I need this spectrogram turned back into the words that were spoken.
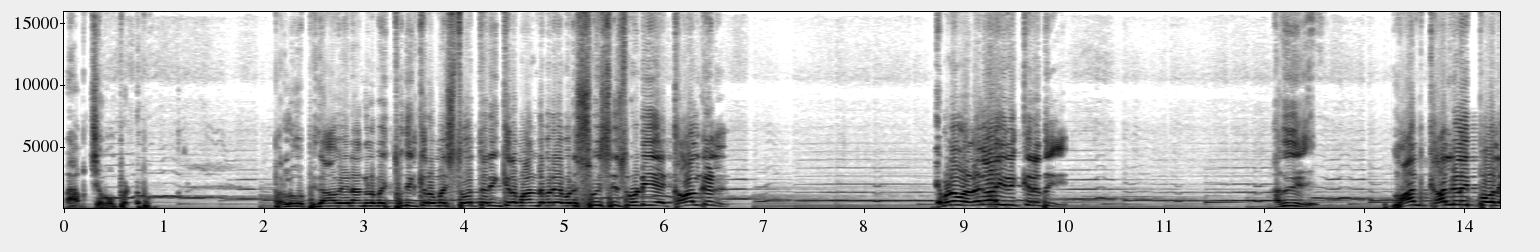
நாம் ஜெபம் பண்ணுவோம் பரலோக பிதாவே நாங்களுமே உம்மை துதிக்கிறோம் ஸ்தோத்தரிக்கிறோம். ஆண்டவரே ஒரு சுவிசேஷனுடைய கால்கள் எவ்வளவு அழகாய் இருக்கிறது. அது மான் கால்களைப் போல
